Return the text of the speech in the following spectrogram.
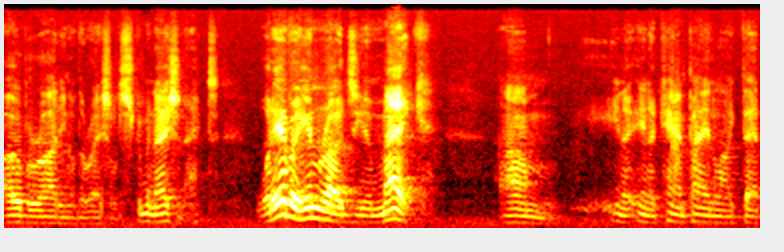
overriding of the Racial Discrimination Act. Whatever inroads you make um, in, a, in a campaign like that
